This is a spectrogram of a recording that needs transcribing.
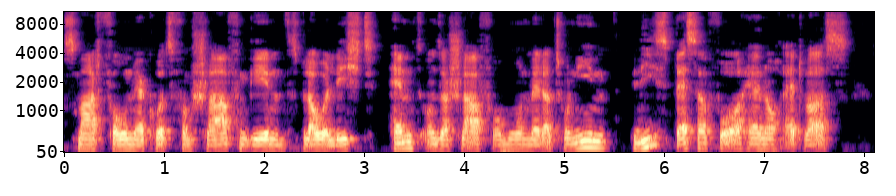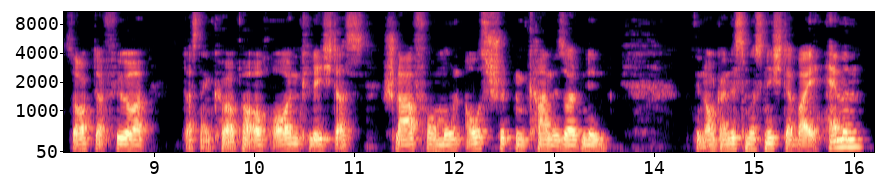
Smartphone mehr kurz vorm Schlafen gehen. Das blaue Licht hemmt unser Schlafhormon Melatonin. Lies besser vorher noch etwas. Sorgt dafür, dass dein Körper auch ordentlich das Schlafhormon ausschütten kann. Wir sollten den den Organismus nicht dabei hemmen.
